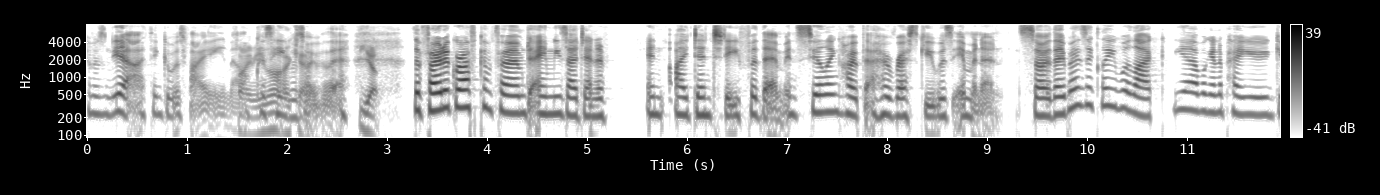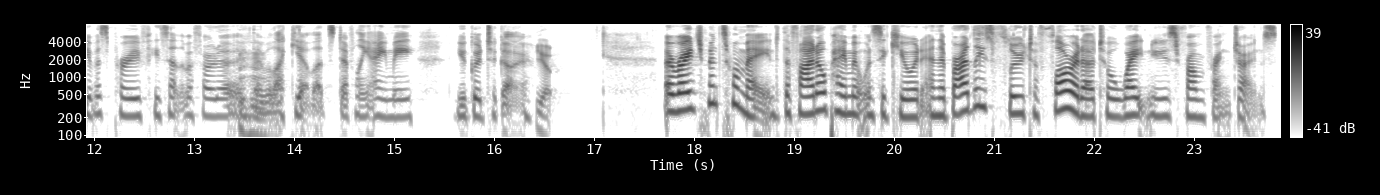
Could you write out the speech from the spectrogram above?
it was. Yeah, I think it was via email because he email, was over there. Yep. The photograph confirmed Amy's identi- an identity for them, instilling hope that her rescue was imminent. So they basically were like, "Yeah, we're going to pay you. Give us proof." He sent them a photo. They Mhm. were like, "Yeah, that's definitely Amy. You're good to go." Yep. Arrangements were made, the final payment was secured, and the Bradleys flew to Florida to await news from Frank Jones.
